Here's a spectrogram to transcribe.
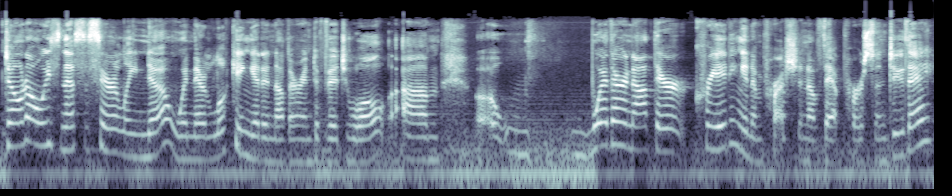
don't always necessarily know when they're looking at another individual um, whether or not they're creating an impression of that person, do they?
